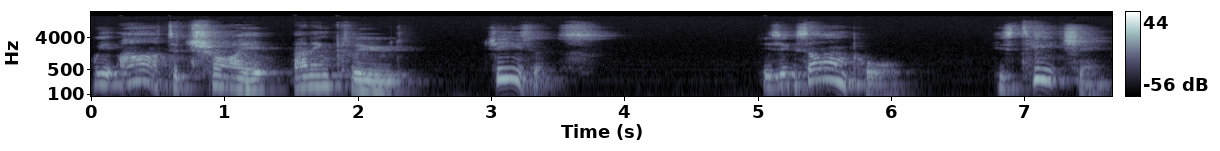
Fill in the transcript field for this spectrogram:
we are to try and include Jesus, his example, his teaching,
